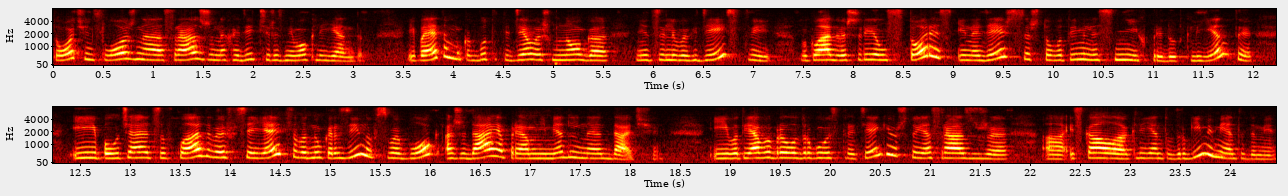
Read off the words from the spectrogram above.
то очень сложно сразу же находить через него клиентов. И поэтому как будто ты делаешь много нецелевых действий, выкладываешь Real Stories и надеешься, что вот именно с них придут клиенты, И, получается, вкладываешь все яйца в одну корзину, в свой блог, ожидая прям немедленной отдачи. И вот я выбрала другую стратегию, что я сразу же э, искала клиентов другими методами,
